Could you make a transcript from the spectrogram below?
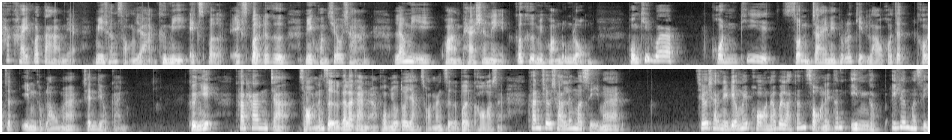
ถ้าใครก็ตามเนี่ยมีทั้ง2 อย่างคือมี expert expert ก็คือมีความเชี่ยวชาญ แล้วมีความ passionate ก็คือมีความลุ่มหลง ผมคิดว่าคนที่สนใจในธุรกิจเราเขาจะเขาจะอินกับเรามาก เช่นเดียวกัน คืองี้ถ้าท่านจะสอนหนังสือก็แล้วกันอะผมยกตัวอย่างสอนหนังสือเปิดคอร์สอะท่านเชี่ยวชาญเรื่องภาษีมาก เชี่ยวชาญอย่างเดียวไม่พอนะเวลาท่านสอนเนี่ยท่านอินกับไอ้เรื่องภาษี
